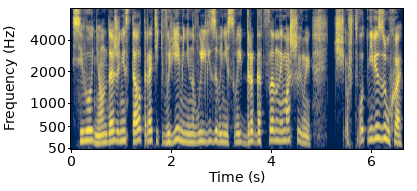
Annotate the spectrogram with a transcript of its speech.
Сегодня он даже не стал тратить времени на вылизывание своей драгоценной машины. Черт, вот невезуха!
